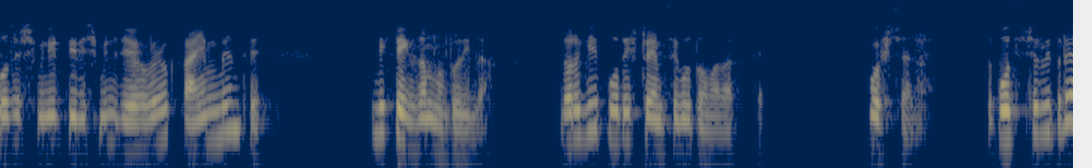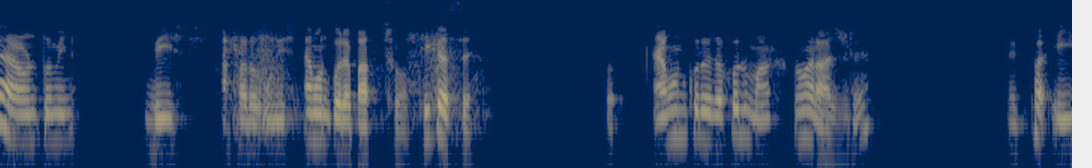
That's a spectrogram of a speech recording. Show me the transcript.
পঁচিশ মিনিট তিরিশ মিনিট যেভাবে হোক টাইম বেঁধে তুমি একটা এক্সাম মতো দিলা। ধরো কি, পঁচিশটা এমসিকিউ তোমার আসছে। কোশ্চেনে তো পঁচিশটার ভিতরে অ্যারাউন্ড তুমি বিশ, আঠারো, উনিশ, এমন করে পাচ্ছ, ঠিক আছে? তো এমন করে যখন মার্কস তোমার আসবে দেখবা এই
